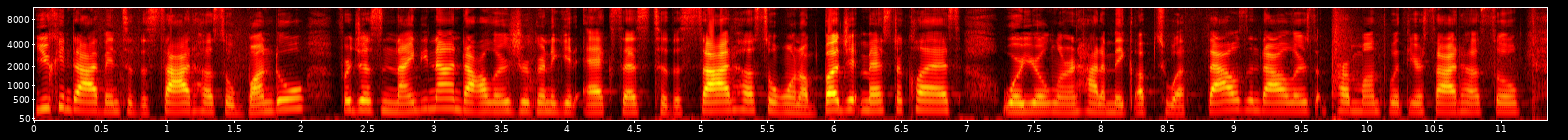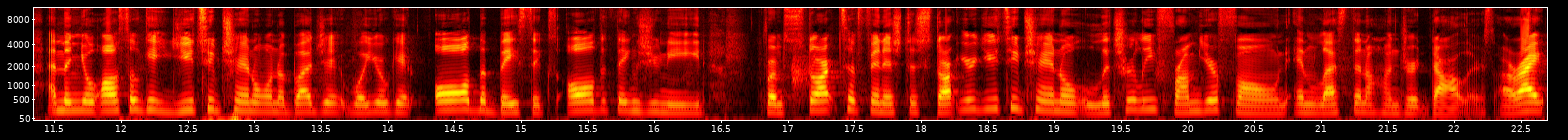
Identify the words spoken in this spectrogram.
You can dive into the side hustle bundle for just $99. You're going to get access to the side hustle on a budget masterclass where you'll learn how to make up to $1,000 per month with your side hustle. And then you'll also get YouTube channel on a budget where you'll get all the basics, all the things you need from start to finish to start your YouTube channel literally from your phone in less than a $100. All right.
